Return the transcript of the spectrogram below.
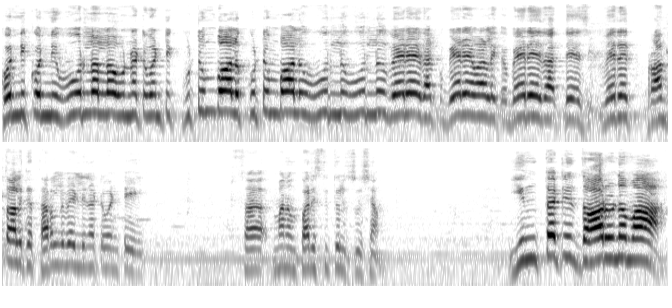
కొన్ని కొన్ని ఊర్లలో ఉన్నటువంటి కుటుంబాలు కుటుంబాలు ఊర్లు ఊర్లు వేరే వేరే వాళ్ళకి వేరే దేశ- వేరే ప్రాంతాలకు తరలి వెళ్ళినటువంటి స- మనం పరిస్థితులు చూసాం ఇంతటి దారుణమా?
